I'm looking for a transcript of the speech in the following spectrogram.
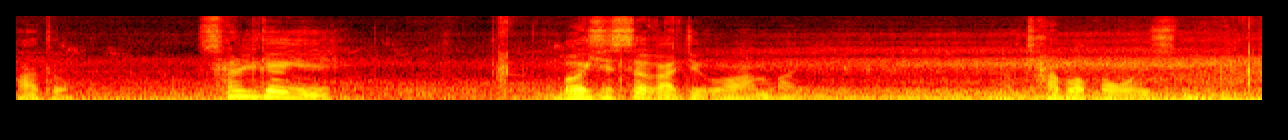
아도 설경이 멋있어 가지고 한번 잡아보고 있습니다.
